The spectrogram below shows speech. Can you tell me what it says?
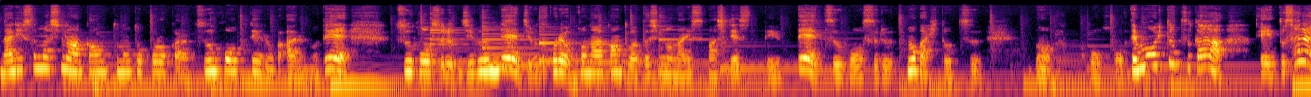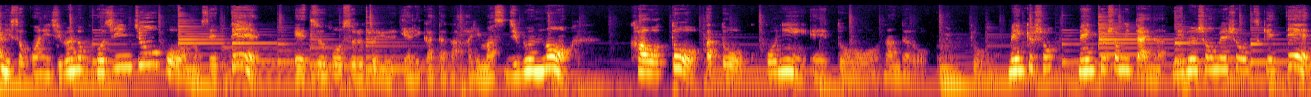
なりすましのアカウントのところから通報っていうのがあるので通報する自分で自分でこれをこのアカウント私のなりすましですって言って通報するのが一つの方法。でもう一つが、えーと、さらにそこに自分の個人情報を載せて、えー、通報するというやり方があります。自分の顔とあとここに、えーと、なんだろう、うんと、免許証？免許証みたいな身分証明書をつけて、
